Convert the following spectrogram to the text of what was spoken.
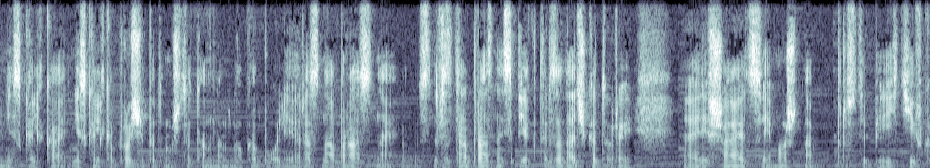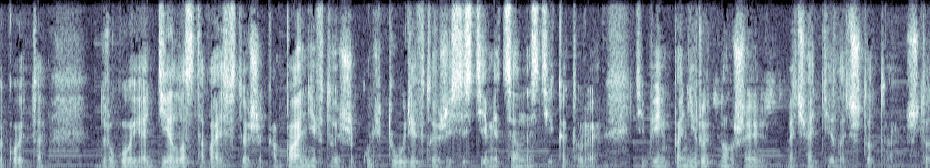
несколько, несколько проще, потому что там намного более разнообразная, разнообразный спектр задач, которые э, решаются, и можно просто перейти в какой-то другой отдел, оставаясь в той же компании, в той же культуре, в той же системе ценностей, которая тебе импонирует, но уже начать делать что-то что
